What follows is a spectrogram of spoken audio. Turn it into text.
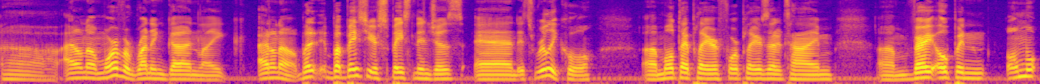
uh, I don't know, more of a run and gun like I don't know, but but basically you're space ninjas, and it's really cool. Uh, multiplayer, four players at a time. Um, very open, almost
